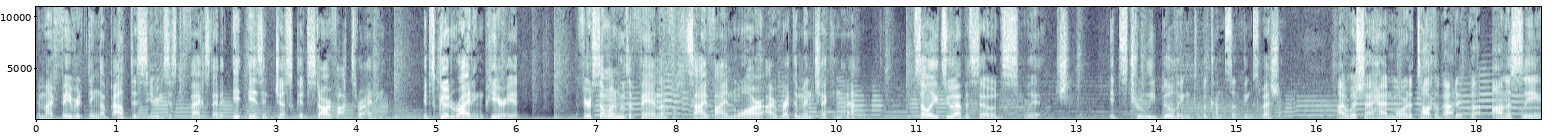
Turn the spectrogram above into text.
And my favorite thing about this series is the fact that it isn't just good Star Fox writing, it's good writing, period. If you're someone who's a fan of sci fi noir, I recommend checking it out. It's only two episodes, which it's truly building to become something special. I wish I had more to talk about it, but honestly,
